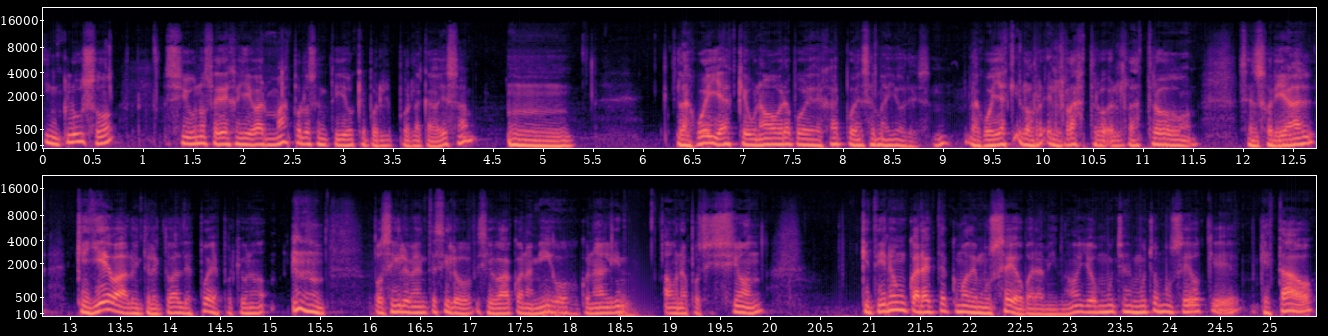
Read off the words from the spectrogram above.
incluso si uno se deja llevar más por los sentidos que por, por la cabeza, Mm, las huellas que una obra puede dejar pueden ser mayores. Las huellas, que, el rastro, el rastro sensorial que lleva a lo intelectual después, porque uno posiblemente si, lo, si va con amigos o con alguien a una posición que tiene un carácter como de museo para mí, ¿no? Yo muchos, muchos museos que, que he estado,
